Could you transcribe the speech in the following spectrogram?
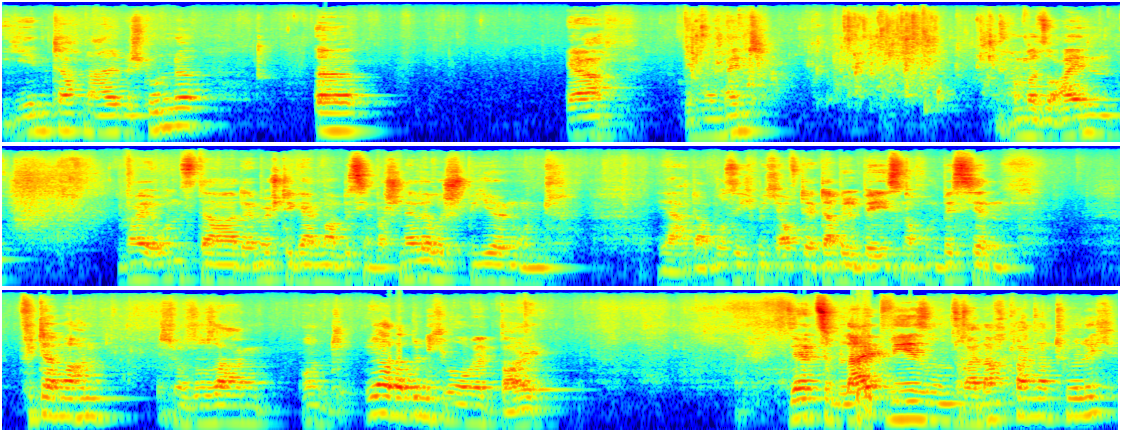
jeden Tag eine halbe Stunde. Äh, ja, im Moment haben wir so einen bei uns da, der möchte gerne mal ein bisschen was Schnelleres spielen und ja, da muss ich mich auf der Double Bass noch ein bisschen fitter machen, ich muss so sagen. Und ja, da bin ich im Moment bei. Sehr zum Leidwesen unserer Nachbarn natürlich.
